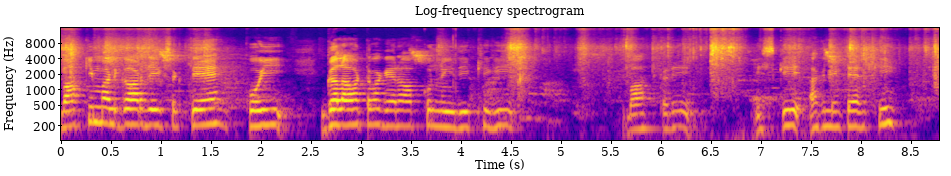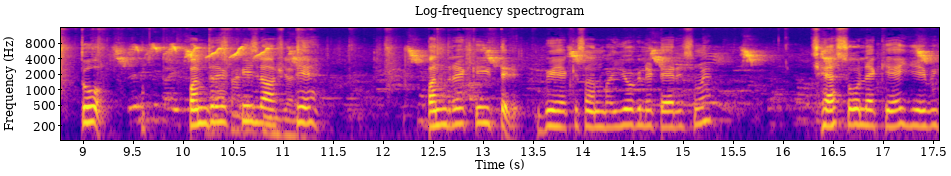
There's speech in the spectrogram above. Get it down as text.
बाकी मडगाड़ देख सकते हैं। कोई गलावट वगैरह आपको नहीं दिखेगी। बात करें इसके अगले टैर की तो पंद्रह की लास्ट है। पंद्रह की भी है किसान भाइयों अगले टायर इसमें। छः सोलह के है ये भी।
